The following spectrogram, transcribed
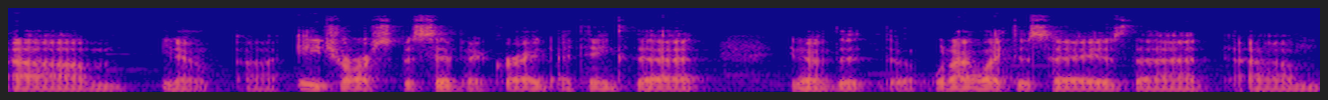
um, you know uh, HR specific, right? I think that you know the, the, what I like to say is that um,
